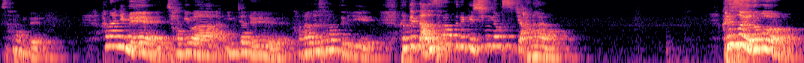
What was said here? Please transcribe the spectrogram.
사람들, 하나님의 자기와 인자를 바라는 사람들이 그렇게 다른 사람들에게 신경 쓰지 않아요. 그래서 여러분,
